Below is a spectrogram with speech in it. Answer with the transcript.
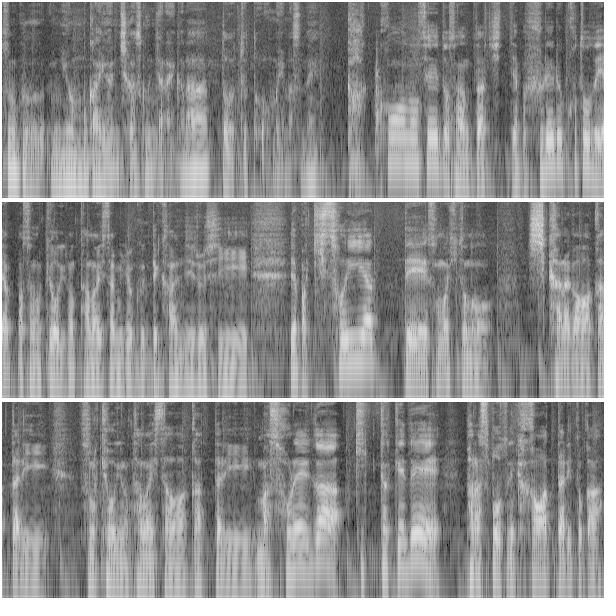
すごく日本も海外に近づくんじゃないかなとちょっと思いますね。学校の生徒さんたちってやっぱ触れることでやっぱその競技の楽しさ魅力って感じるしやっぱ競い合ってその人の力が分かったりその競技の楽しさが分かったりまあそれがきっかけでパラスポーツに関わったりとか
